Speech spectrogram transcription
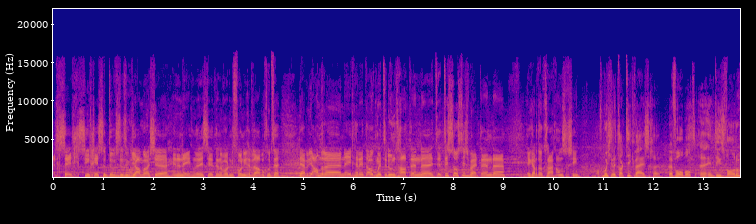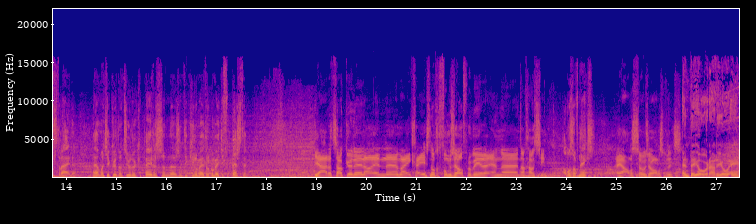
gezien gisteren natuurlijk, is het natuurlijk jammer als je in de negende rit zit en dan wordt niet voor niet gedweld. Maar goed, daar hebben die andere negen ritten ook mee te doen gehad en het, het, is zoals het is Bert. En ik had het ook graag anders gezien. Of moet je de tactiek wijzigen? Bijvoorbeeld uh, in dienst van roestrijden. He, want je kunt natuurlijk Pedersen uh, zijn 10 kilometer ook een beetje verpesten. Ja, dat zou kunnen. Nou, en, uh, maar ik ga eerst nog voor mezelf proberen en dan gaan we het zien. Alles of niks? ja, alles sowieso, alles of niks. NPO Radio 1.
